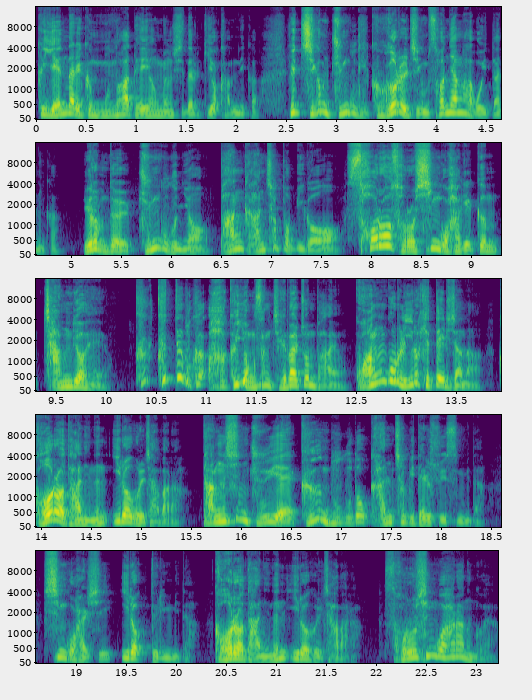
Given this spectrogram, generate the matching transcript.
그 옛날에 그 문화 대혁명 시대를 기억합니까? 그 지금 중국이 그거를 지금 선양하고 있다니까. 여러분들 중국은요 반간첩법 이거 서로 서로 신고하게끔 장려해요. 그 그때도 그 아그 그 영상 제발 좀 봐요. 광고를 이렇게 때리잖아. 걸어 다니는 1억을 잡아라. 당신 주위에 그 누구도 간첩이 될 수 있습니다. 신고할 시 1억 드립니다. 걸어 다니는 1억을 잡아라. 서로 신고하라는 거야.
